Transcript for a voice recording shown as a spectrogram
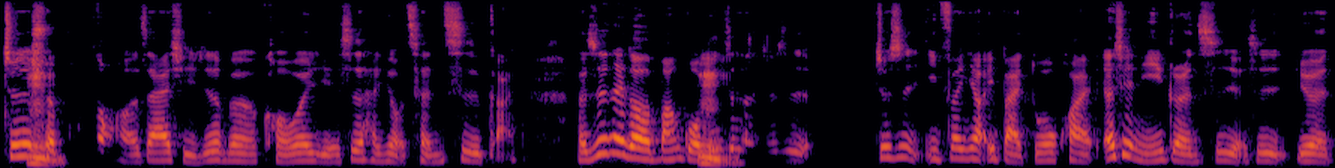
就是全部综合在一起，这、嗯、个口味也是很有层次感。可是那个芒果冰真的就是、嗯、就是一份要一百多块，而且你一个人吃也是有点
